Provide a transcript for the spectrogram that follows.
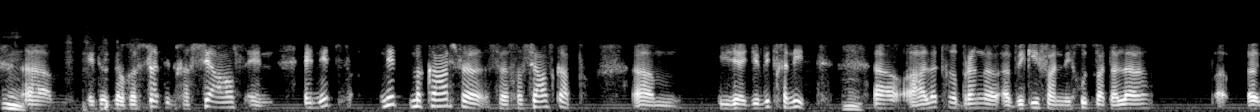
Hmm. Ehm um, het ons nou gesit en gesels en en net net mekaar se se geselskap ehm um, jy jy weet geniet. Hmm. Uh hulle het gebring 'n bietjie van die goed wat hulle uh,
